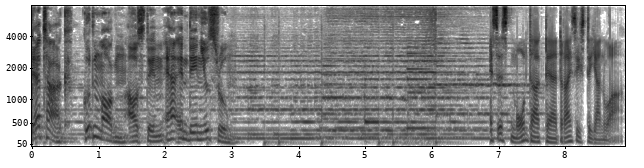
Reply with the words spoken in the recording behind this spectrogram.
Der Tag. Guten Morgen aus dem RND Newsroom. Es ist Montag, der 30. Januar.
